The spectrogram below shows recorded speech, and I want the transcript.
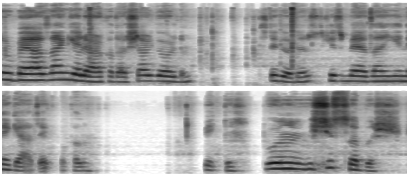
dur beyazdan geliyor arkadaşlar gördüm. De gördünüz. Kesin beyazdan yine gelecek bakalım. Bekle. Bunun işi sabır.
